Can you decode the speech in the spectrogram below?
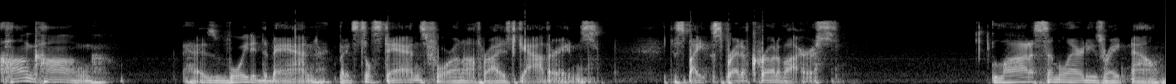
Hong Kong has voided the ban, but it still stands for unauthorized gatherings, despite the spread of coronavirus. A lot of similarities right now.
